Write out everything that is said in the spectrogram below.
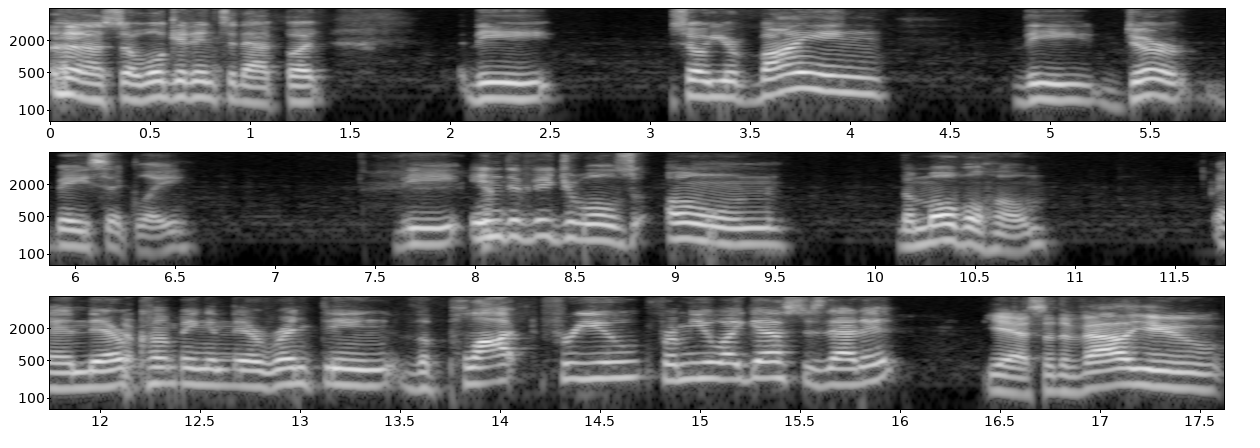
so we'll get into that. But the so you're buying the dirt basically. The individuals own the mobile home, and they're Yep. coming and they're renting the plot for you from you. I guess is that it? Yeah. So the value,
